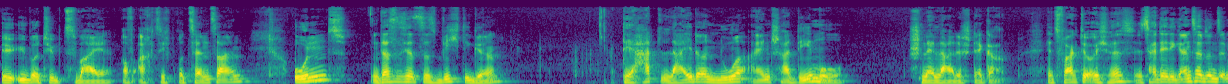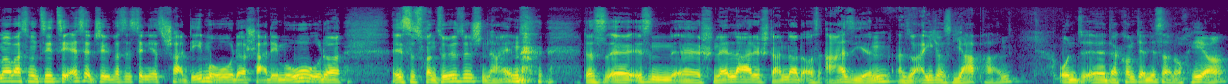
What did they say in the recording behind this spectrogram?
äh, über Typ 2 auf 80 Prozent sein. Und und das ist jetzt das Wichtige, der hat leider nur ein Chademo Schnellladestecker. Jetzt fragt ihr euch, was? Jetzt hat er die ganze Zeit uns immer was von CCS erzählt. Was ist denn jetzt Chademo oder Chademo oder ist es französisch? Nein, das äh, ist ein äh, Schnellladestandard aus Asien, also eigentlich aus Japan. Und äh, da kommt ja Nissan auch her.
